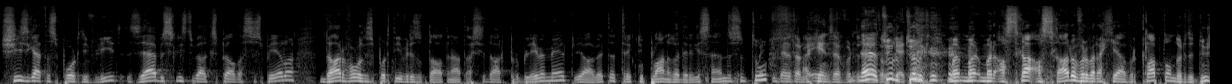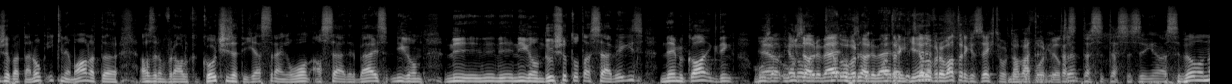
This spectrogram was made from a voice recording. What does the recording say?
She's got the sportive lead. Zij beslist welk spel dat ze spelen. Daar volgen sportieve resultaten uit. Als je daar problemen mee hebt, ja, weet je, trek je plan, ga ergens anders naartoe. Ik ben het daarmee eens, hè, voor de Nee, tuurlijk, duidelijkheid. tuurlijk. Maar, maar, maar als, het gaat, als het gaat over wat je verklapt onder de douche, wat dan ook, ik neem aan dat eh, als er een vrouwelijke coach is, dat die gasten dan gewoon, als zij erbij is, niet gaan, niet, niet, niet, niet gaan douchen totdat zij weg is. Neem ik aan. Ik denk, hoe, Ja, zou, het hoe zouden over- wij, gaat hoe over zouden wij er- reageren? over wat er gezegd wordt, Maar wat er- bijvoorbeeld. dat, dat, ze- dat ze zeggen wat ze willen.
